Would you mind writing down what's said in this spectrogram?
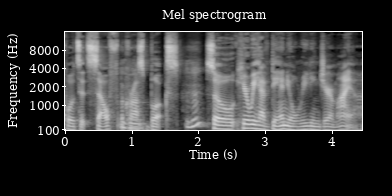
quotes itself across books. So here we have Daniel reading Jeremiah,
